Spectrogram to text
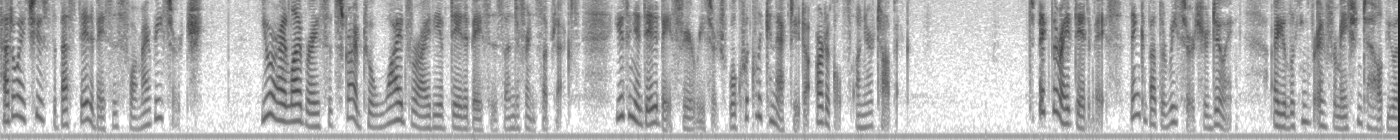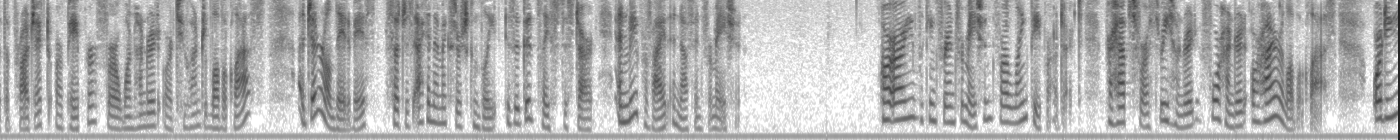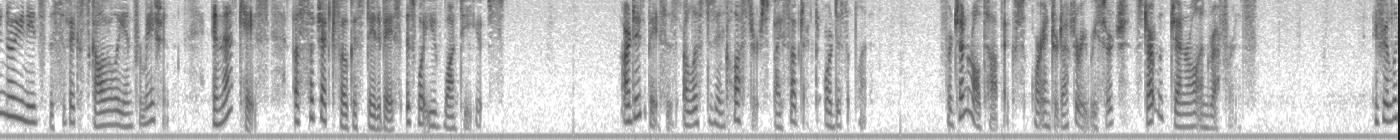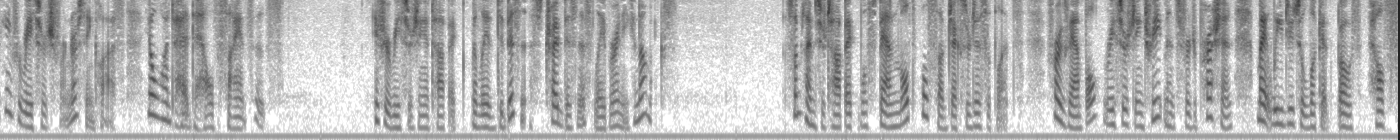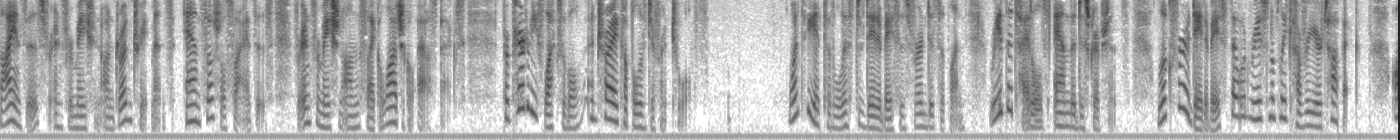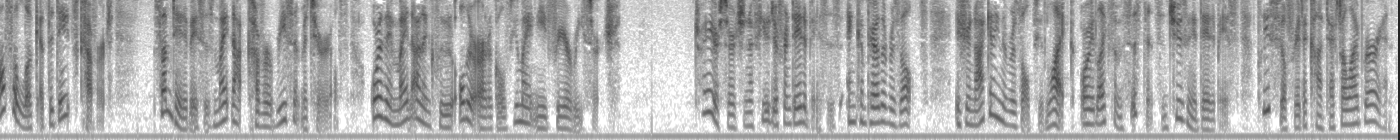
How do I choose the best databases for my research? URI libraries subscribe to a wide variety of databases on different subjects. Using a database for your research will quickly connect you to articles on your topic. To pick the right database, think about the research you're doing. Are you looking for information to help you with a project or paper for a 100 or 200 level class? A general database, such as Academic Search Complete, is a good place to start and may provide enough information. Or are you looking for information for a lengthy project, perhaps for a 300, 400, or higher level class? Or do you know you need specific scholarly information? In that case, a subject-focused database is what you'd want to use. Our databases are listed in clusters by subject or discipline. For general topics or introductory research, start with General and Reference. If you're looking for research for a nursing class, you'll want to head to Health Sciences. If you're researching a topic related to business, try Business, Labor, and Economics. Sometimes your topic will span multiple subjects or disciplines. For example, researching treatments for depression might lead you to look at both health sciences for information on drug treatments and social sciences for information on the psychological aspects. Prepare to be flexible and try a couple of different tools. Once you get to the list of databases for a discipline, read the titles and the descriptions. Look for a database that would reasonably cover your topic. Also look at the dates covered. Some databases might not cover recent materials, or they might not include older articles you might need for your research. Try your search in a few different databases and compare the results. If you're not getting the results you'd like, or you'd like some assistance in choosing a database, please feel free to contact a librarian.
